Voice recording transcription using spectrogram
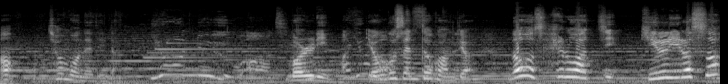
어 처음 본 애들이다. 멀린 연구센터 광장 너 새로 왔지? 길을 잃었어?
